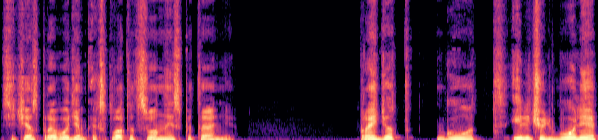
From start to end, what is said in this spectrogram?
Сейчас проводим эксплуатационные испытания. Пройдет год или чуть более,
